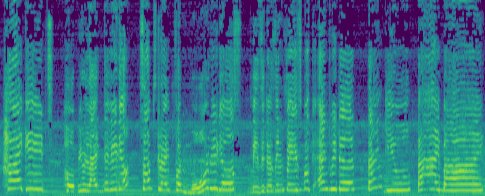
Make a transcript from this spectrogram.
Hi kids hope you like the video subscribe for more video visitors in Facebook and Twitter thank you bye bye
